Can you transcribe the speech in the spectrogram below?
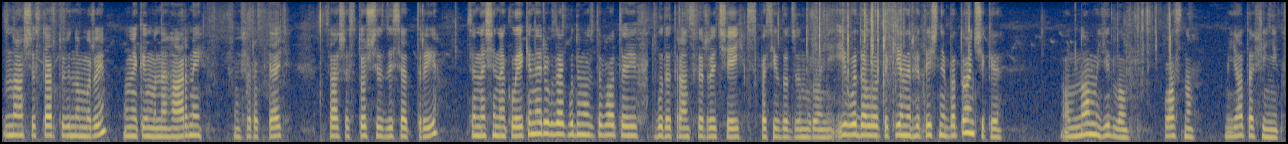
наші стартові номери. Він який в мене гарний. 45. Саші 163. Це наші наклейки на рюкзак будемо здавати їх. Буде трансфер речей з пасів до Дзумроні. І видали такі енергетичні батончики. Омном їдло. Класно. М'ята фінік.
